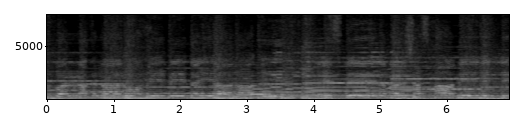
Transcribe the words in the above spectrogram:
تفرقنا روحي بديا نعطي نسبي لمرش اصحابي للي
